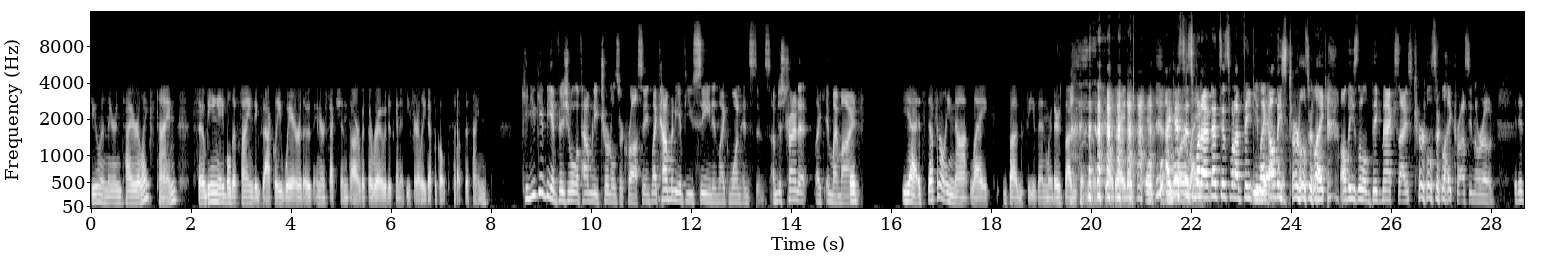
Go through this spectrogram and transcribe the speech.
two in their entire lifetime. So being able to find exactly where those intersections are with the road is going to be fairly difficult to put up the signs. Can you give me a visual of how many turtles are crossing? Like how many have you seen in like one instance? I'm just trying to like in my mind. It's yeah, it's definitely not like bug season where there's bugs hitting the windshield, right? It's, it's I guess that's like, what I that's just what I'm thinking. Like Yeah. all these turtles are like all these little Big Mac sized turtles are like crossing the road. It is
